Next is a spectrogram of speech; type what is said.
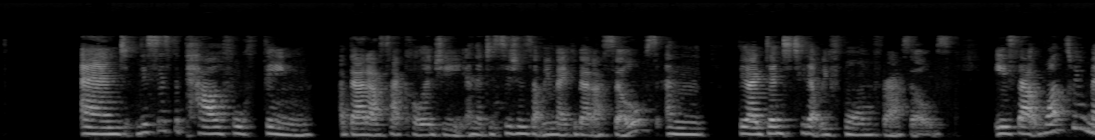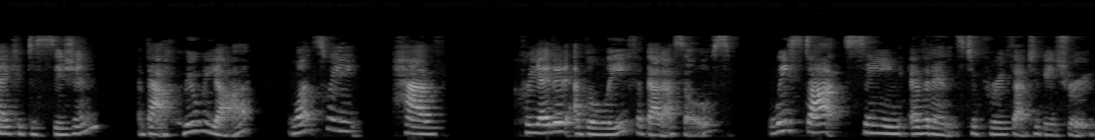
And this is the powerful thing about our psychology and the decisions that we make about ourselves and the identity that we form for ourselves is that once we make a decision about who we are, once we have created a belief about ourselves, we start seeing evidence to prove that to be true.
